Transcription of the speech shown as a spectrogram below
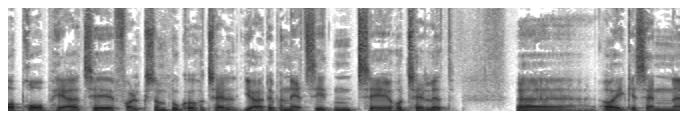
opprop her til folk som booker hotell. Gjør det på nettsiden til hotellet. Uh, og ikke sende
